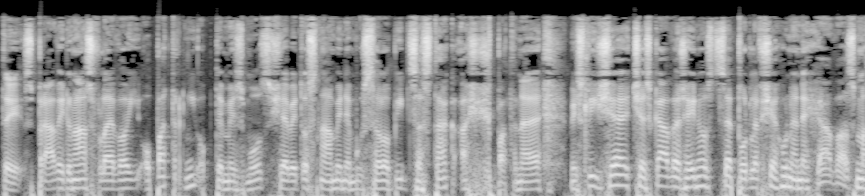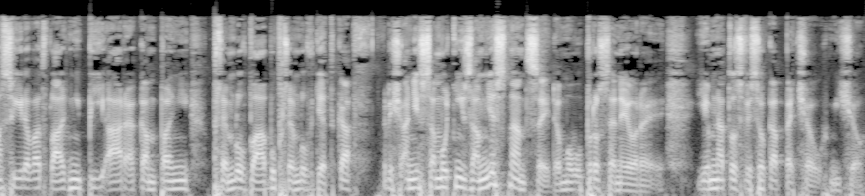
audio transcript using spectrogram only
Ty zprávy do nás vlévají opatrný optimismus, že by to s námi nemuselo být zas tak až špatné. Myslíš, že česká veřejnost se podle všeho nenechává zmasírovat vládní PR a kampaní přemluv bábu, přemluv dětka, když ani samotní zaměstnanci domovu pro seniory jim na to z vysoká pečou, Míšo?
